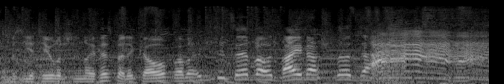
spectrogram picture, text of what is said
Dann müssen ich hier theoretisch eine neue Festplatte kaufen, aber es ist Dezember und Weihnachten und... Ah!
